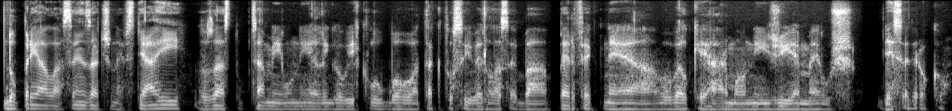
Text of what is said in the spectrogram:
dopriala senzačné vzťahy so zástupcami Únie ligových klubov a takto si vedľa seba perfektne a vo veľkej harmonii žijeme už 10 rokov.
